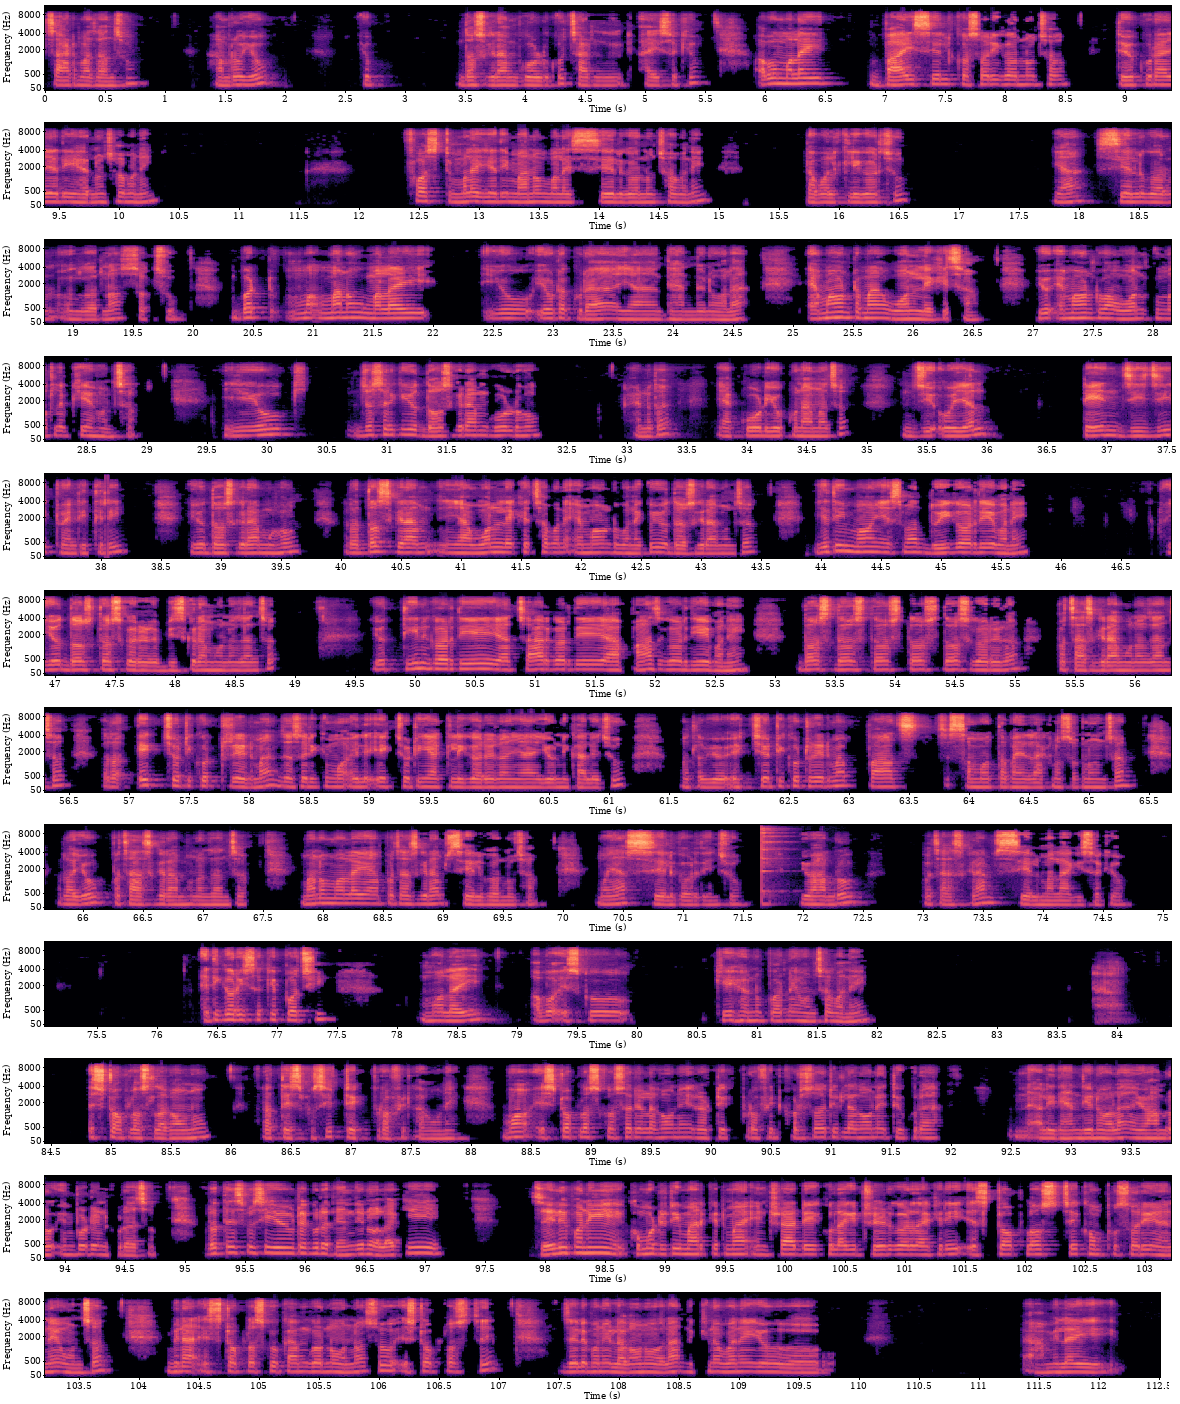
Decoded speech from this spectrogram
चार्टमा जान्छौँ। हाम्रो यो यो दस ग्राम गोल्डको चार्ट आइसक्यो। अब मलाई बाई सेल कसरी गर्नु छ त्यो कुरा यदि हेर्नु छ भने फर्स्ट मलाई यदि मानौँ मलाई सेल गर्नु छ भने डबल क्लिक गर्छु यहाँ सेल गर्न सक्छु। बट मानौ मलाई यो एउटा कुरा यहाँ ध्यान दिनु होला एमाउन्टमा वान लेखेछ। यो एमाउन्टमा वानको मतलब के हुन्छ? यो जसरी कि यो दस ग्राम गोल्ड हो हेर्नु त यहाँ कोड यो कुनामा छ? GOL ten GG twenty three. यो दस ग्राम हो र दस ग्राम यहाँ वान लेखेको छ भने एमाउन्ट भनेको यो दस ग्राम हुन्छ। यदि म यसमा दुई गरिदिएँ भने यो दस दस गरेर बिस ग्राम हुन जान्छ। यो तिन गरिदिए या चार गरिदिए या पाँच गरिदिए भने दस दस दस दस दस गरेर पचास ग्राम हुन जान्छ। र एकचोटिको ट्रेडमा जसरी कि म अहिले एकचोटि यहाँ क्लिक गरेर यहाँ यो निकालेछु मतलब यो एकचोटिको ट्रेडमा पाँचसम्म तपाईँ राख्न सक्नुहुन्छ र यो पचास ग्राम हुन जान्छ। मानौ मलाई यहाँ पचास ग्राम सेल गर्नु छ। म यहाँ सेल गरिदिन्छु। यो हाम्रो पचास ग्राम सेलमा लागिसक्यो। यति गरिसकेपछि मलाई अब यसको के हेर्नुपर्ने हुन्छ भने स्टप लस लगाउनु र त्यसपछि टेक प्रफिट लगाउने। म स्टप लस कसरी लगाउने र टेक प्रफिट कसरी लगाउने त्यो कुरा अलि ध्यान दिनु होला यो हाम्रो इम्पोर्टेन्ट कुरा छ। र त्यसपछि एउटा कुरा ध्यान दिनु होला कि जहिले पनि कमोडिटी मार्केटमा इन्ट्राडेको लागि ट्रेड गर्दाखेरि स्टप लस चाहिँ कम्पलसरी नै हुन्छ। बिना स्टप लसको काम गर्नुहुन्न। सो स्टप लस चाहिँ जहिले पनि लगाउनु होला किनभने यो हामीलाई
